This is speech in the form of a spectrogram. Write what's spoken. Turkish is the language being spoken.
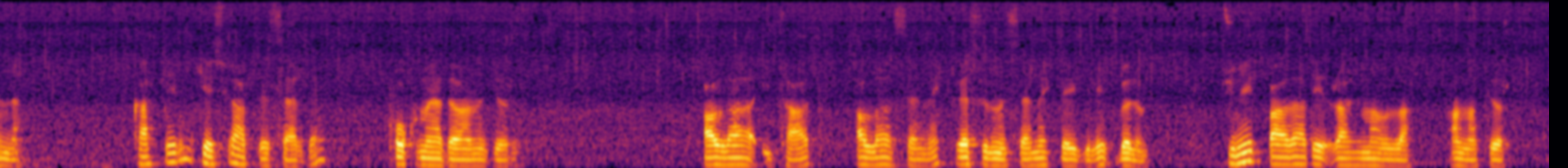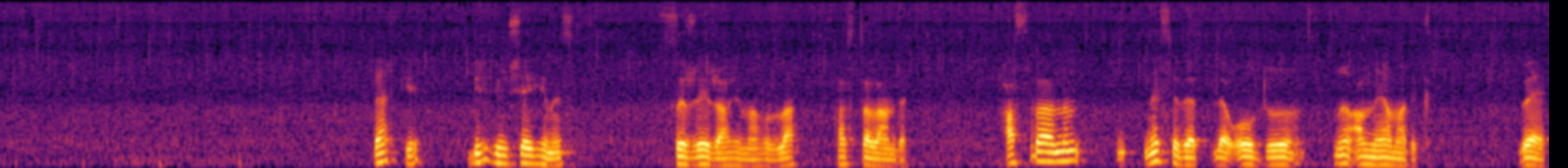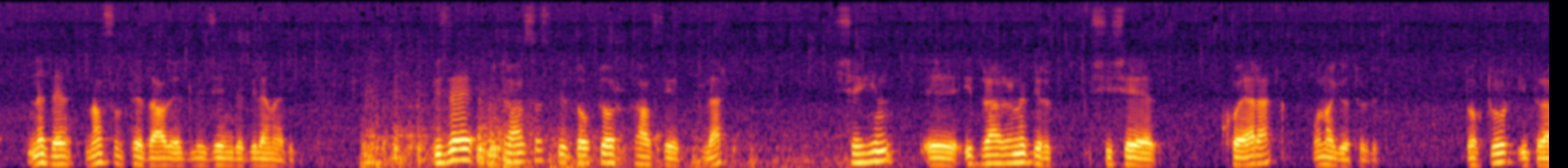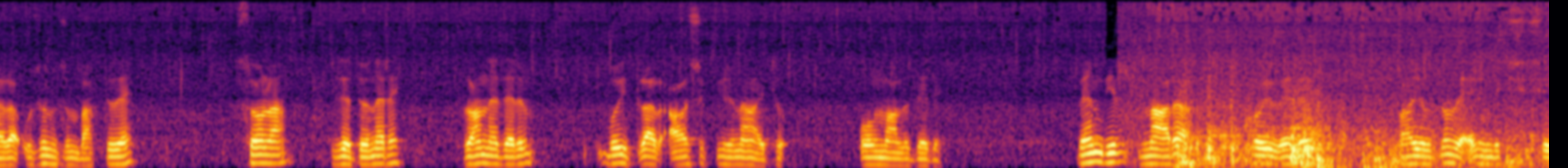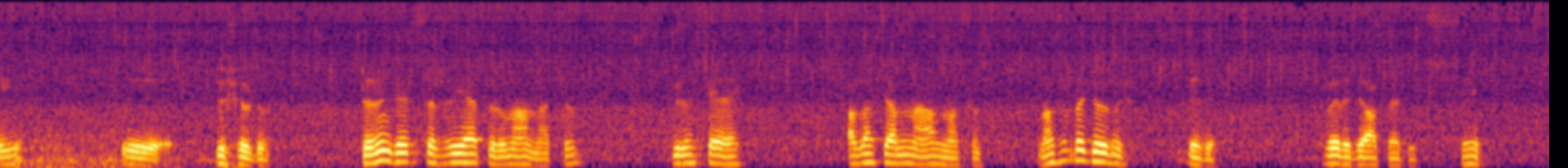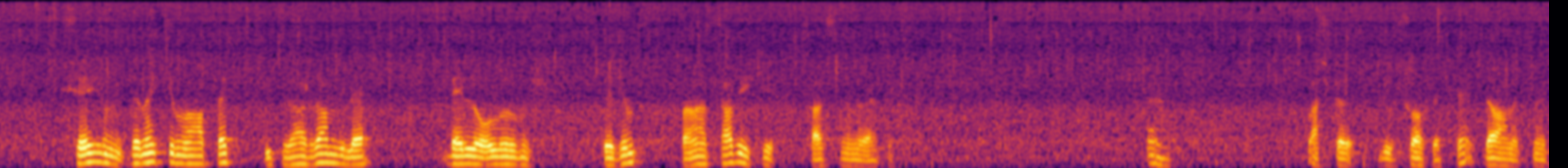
Bismillah. Kalplerin Keşfi adlı eserde okumaya devam ediyoruz. Allah'a itaat, Allah'ı sevmek, Resulünü sevmekle ilgili bölüm. Cüneyt Bağdadi Rahimahullah anlatıyor. Der ki, bir gün şeyhimiz Sırrı Rahimahullah hastalandı. Hastalarının ne sebeple olduğunu anlayamadık ve ne de nasıl tedavi edileceğini de bilemedik. Bize mütehassıs bir doktor tavsiye ettiler. Şeyhin e, idrarını bir şişeye koyarak ona götürdük. Doktor idrara uzun uzun baktı ve sonra bize dönerek zannederim bu idrar aşık birine ait olmalı dedi. Ben bir nara koyuvererek bayıldım ve elimdeki şişeyi e, düşürdüm. Dönünce sırrıya durumu anlattım. Gülümseyerek Allah canını almasın. Nasıl da görmüş dedi. Böyle cevap verdi. Şey, şeyhim demek ki muhabbet idrardan bile belli olurmuş dedim. Bana tabii ki karşılığını verdi. Evet. Başka bir sohbette devam etmek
